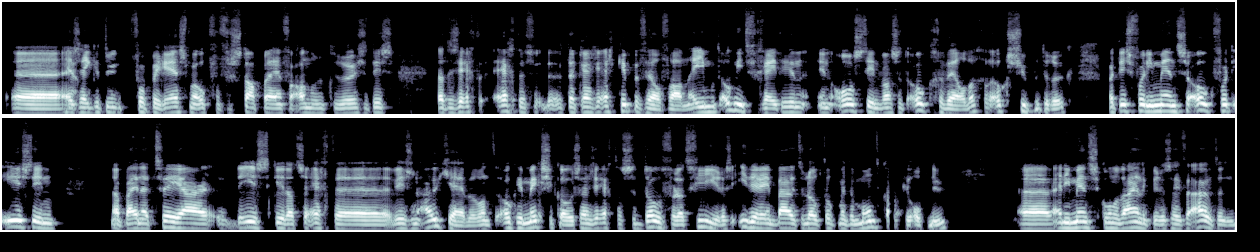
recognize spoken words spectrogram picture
En zeker natuurlijk voor Perez, maar ook voor Verstappen en voor andere coureurs. Het is, dat is echt, echt, daar krijg je echt kippenvel van. En je moet ook niet vergeten, in, in Austin was het ook geweldig, ook super druk. Maar het is voor die mensen ook voor het eerst in nou, bijna twee jaar de eerste keer dat ze echt uh, weer zo'n uitje hebben. Want ook in Mexico zijn ze echt als ze dood voor dat virus. Iedereen buiten loopt ook met een mondkapje op nu. Uh, en die mensen konden er eindelijk weer eens even uit.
